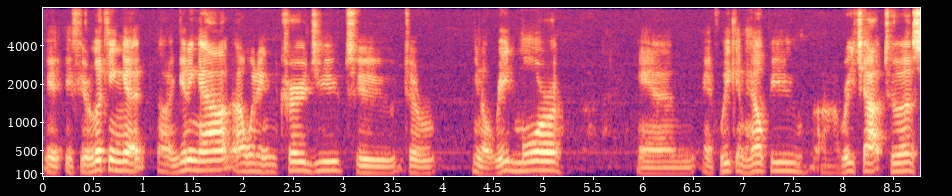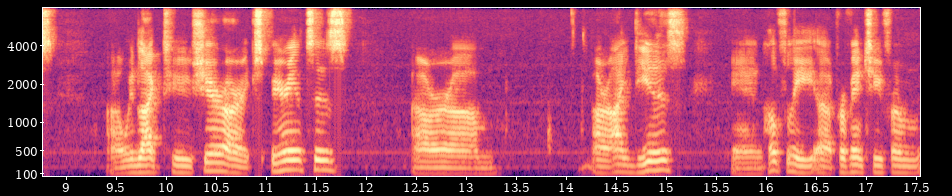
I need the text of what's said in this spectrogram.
if you're looking at uh, getting out, I would encourage you to, to you know, read more. And if we can help you, uh, reach out to us. Uh, we'd like to share our experiences, our, um, our ideas, and hopefully uh, prevent you from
